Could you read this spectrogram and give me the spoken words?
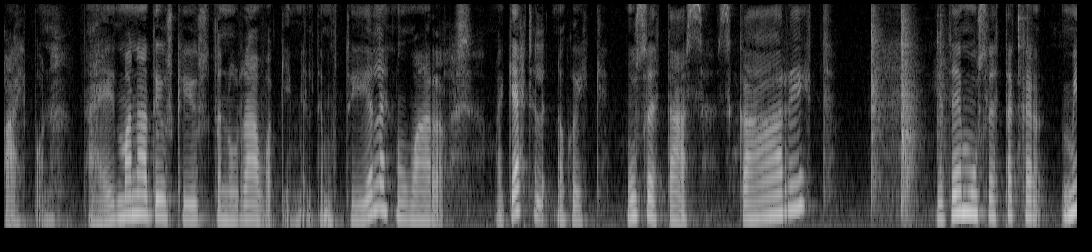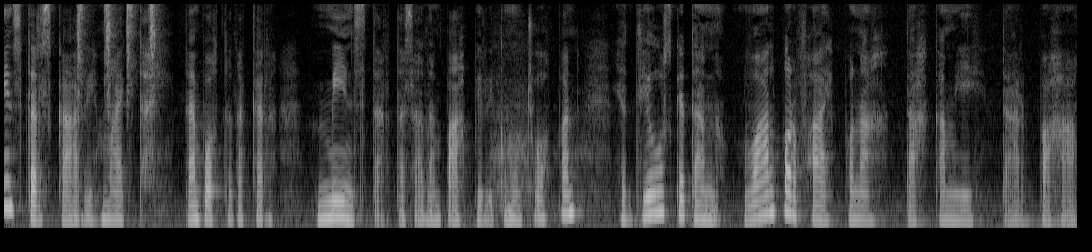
faipona. Tai ei manatiuski justanu raavakimmeltä, mutta ei ole nu vaaralas. Mä kähtele no kaikki. Mulle taas skaarit. Ja te mulle takkar minster skaari maittai. Tain pohta takkar minster tasaatan pahpiri mun juopan. Ja tiusketan valpor faipona tahkami tarpaha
